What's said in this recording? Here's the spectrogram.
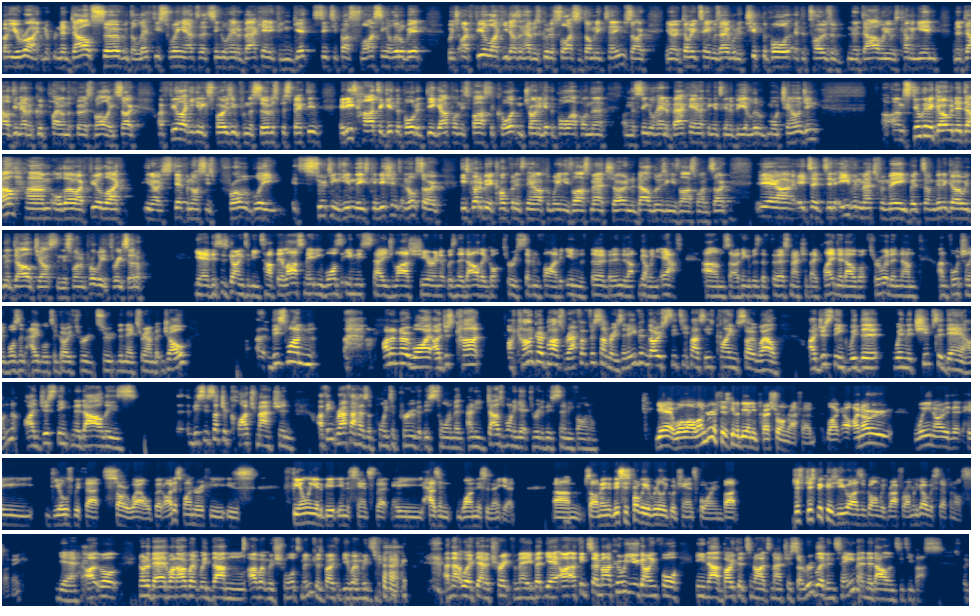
But you're right. Nadal serve with the lefty swing out to that single-handed backhand. If you can get Tsitsipas slicing a little bit, which I feel like he doesn't have as good a slice as Dominic Thiem. So, you know, Dominic Thiem was able to chip the ball at the toes of Nadal when he was coming in, and Nadal didn't have a good play on the first volley. So I feel like he can expose him from the service perspective. It is hard to get the ball to dig up on this faster court and trying to get the ball up on the on the single-handed backhand. I think it's going to be a little more challenging. I'm still going to go with Nadal, um, although I feel like you know, Stefanos is probably it's suiting him these conditions, and also he's got a bit of confidence now after winning his last match. So Nadal losing his last one. So yeah, it's it's an even match for me, but I'm going to go with Nadal just in this one, and probably a three setter. Yeah, this is going to be tough. Their last meeting was in this stage last year, and it was Nadal that got through 7 5 in the third, but ended up going out. Um, so I think it was the first match that they played. Nadal got through it and um, unfortunately wasn't able to go through to the next round. But Joel, uh, this one, I don't know why. I just can't. I can't go past Rafa for some reason, even though Tsitsipas is playing so well. I just think with the when the chips are down, I just think Nadal is. This is such a clutch match, and I think Rafa has a point to prove at this tournament, and he does want to get through to this semi final. Yeah, well, I wonder if there's going to be any pressure on Rafa. Like, I know we know that he deals with that so well, but I just wonder if he is feeling it a bit in the sense that he hasn't won this event yet. Um, so, I mean, this is probably a really good chance for him. But just just because you guys have gone with Rafa, I'm going to go with Stefanos. I think. Yeah, I, well, not a bad one. I went with um, I went with Schwartzman because both of you went with, and that worked out a treat for me. But yeah, I, I think so. Mark, who are you going for in uh, both of tonight's matches. So Rublev and Thiem and Nadal and Tsitsipas.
